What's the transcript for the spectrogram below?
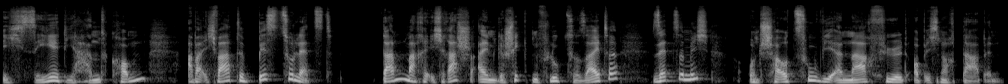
Ich sehe die Hand kommen, aber ich warte bis zuletzt. Dann mache ich rasch einen geschickten Flug zur Seite, setze mich und schaue zu, wie er nachfühlt, ob ich noch da bin.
